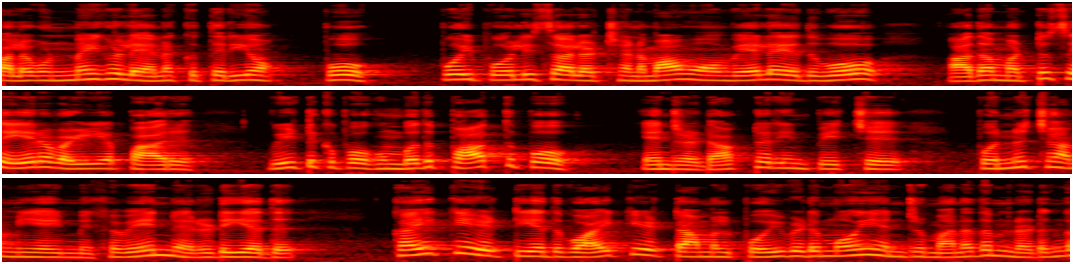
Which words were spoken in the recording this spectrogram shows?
பல உண்மைகள் எனக்கு தெரியும். போ போய் போலீஸா லட்சணமாக உன் வேலை எதுவோ அதை மட்டும் செய்கிற வழியை பாரு. வீட்டுக்கு போகும்போது பார்த்து போ என்ற டாக்டரின் பேச்சு பொன்னுச்சாமியை மிகவே நெருடியது. கைக்கு எட்டியது வாய்க்கு எட்டாமல் போய்விடுமோ என்று மனதும் நடுங்க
